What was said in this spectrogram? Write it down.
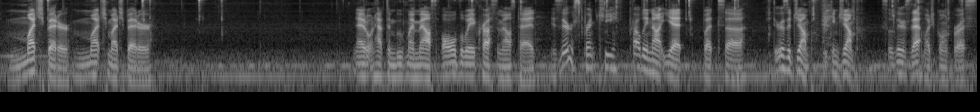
Much better, much much better. Now I don't have to move my mouse all the way across the mousepad. Is there a sprint key? Probably not yet, but, uh... There is a jump, we can jump. So there's that much going for us.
